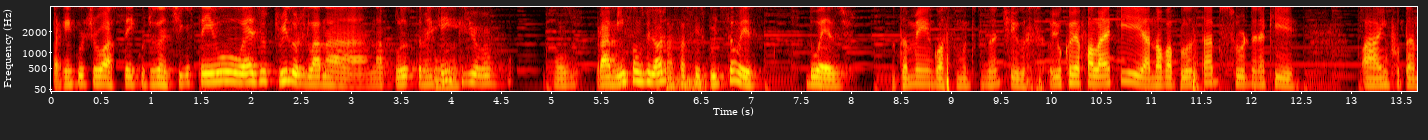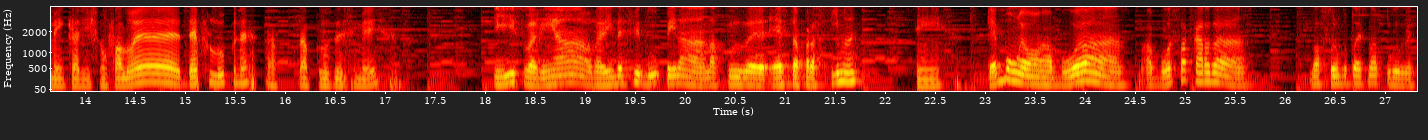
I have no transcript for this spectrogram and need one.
Pra quem curte o AC e curte os antigos, tem o Ezio Trilogy lá na, na Plus também, Sim. que é incrível. São os, pra mim, são os melhores Assassin's Creed, são esses, do Ezio. Eu também gosto muito dos antigos. E o que eu ia falar é que a nova Plus tá absurda, né? Que a info também que a gente não falou é Deathloop, né? Na, na Plus desse mês. Isso, vai vir, a, vai vir Deathloop aí na, na Plus é, extra pra cima, né? Sim. Que é bom, é uma boa, uma boa sacada da, da Sony botar isso na Plus, hein?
